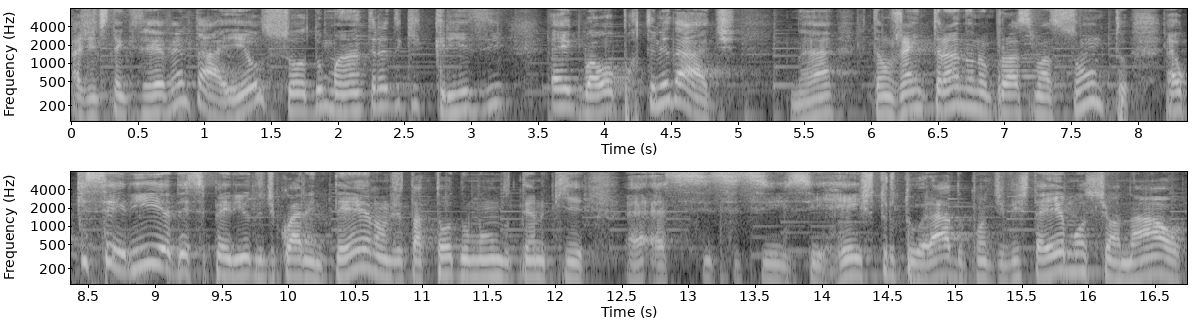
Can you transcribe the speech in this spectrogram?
a gente tem que se reinventar. Eu sou do mantra de que crise é igual oportunidade. Né? Então, já entrando no próximo assunto, é o que seria desse período de quarentena, onde está todo mundo tendo que é, é, se, se, se, reestruturar do ponto de vista emocional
